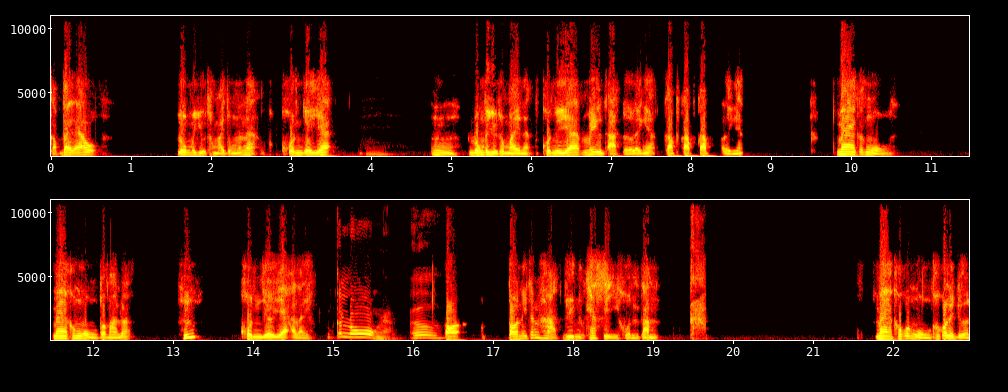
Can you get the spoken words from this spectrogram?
กลับได้แล้ว ลงมาอยู่ทำไมตรงนั้นน่ะ คนเยอะแยะ อืมลงไปอยู่ทำไมเนี่ยคนเยอะแยะไม่อึดอัดหรืออะไรเงี้ยกลับกลับกลับอะไรเงี้ย แม่ก็งง แม่เขางงประมาณว่าหึคนเยอะแยะอะไร ก็โล่งอะ เออ ตอนตอนนี้ทั้งหาดยืนอยู่แค่สี่คนตั้มครับแม่เขาก็งงเขาก็เลยเดิน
